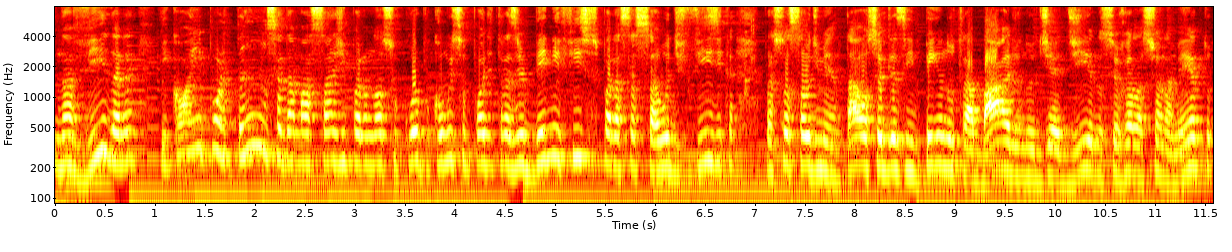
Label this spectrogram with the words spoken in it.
na vida, né? E qual a importância da massagem para o nosso corpo, como isso pode trazer benefícios para a sua saúde física, para a sua saúde mental, seu desempenho no trabalho, no dia a dia, no seu relacionamento.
